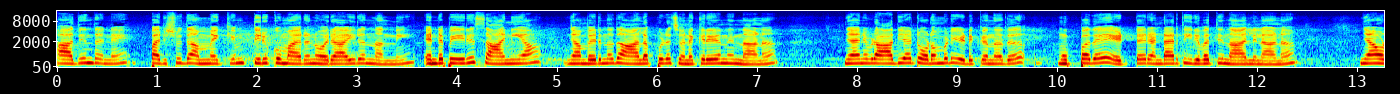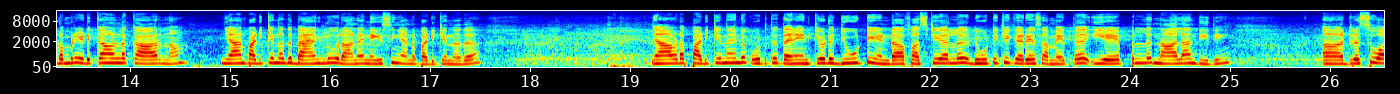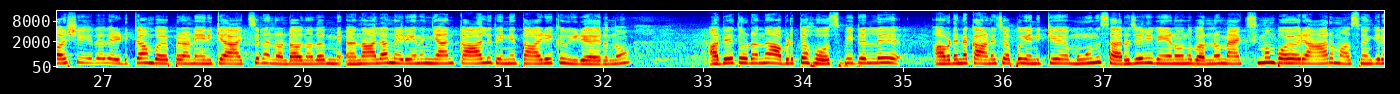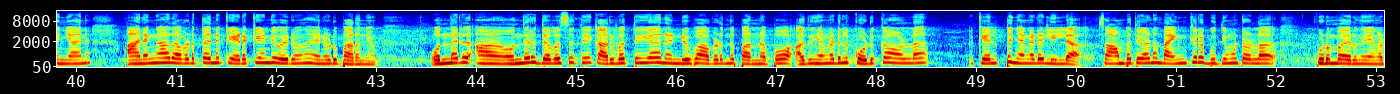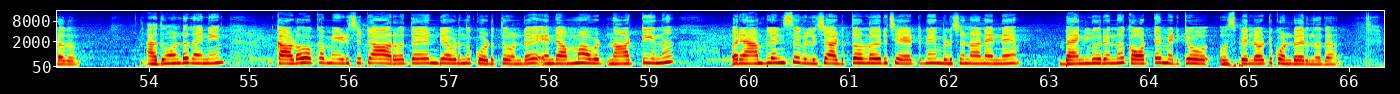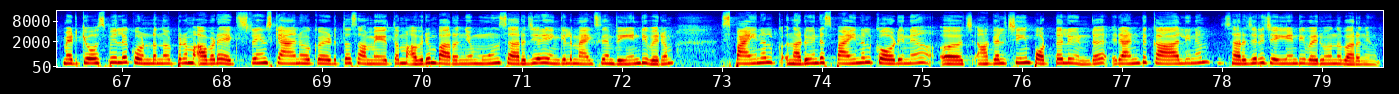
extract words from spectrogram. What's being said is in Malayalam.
ആദ്യം തന്നെ പരിശുദ്ധ അമ്മയ്ക്കും തിരുക്കുമാരൻ ഒരായിരം നന്ദി. എന്റെ പേര് സാനിയ. ഞാൻ വരുന്നത് ആലപ്പുഴ ചുനക്കരയിൽ നിന്നാണ്. ഞാനിവിടെ ആദ്യമായിട്ട് ഉടമ്പടി എടുക്കുന്നത് മുപ്പത് എട്ട് രണ്ടായിരത്തി ഇരുപത്തി നാലിനാണ് ഞാൻ ഉടമ്പടി എടുക്കാനുള്ള കാരണം ഞാൻ പഠിക്കുന്നത് ബാംഗ്ലൂരാണ് നേഴ്സിംഗ് ആണ് പഠിക്കുന്നത്. ഞാൻ അവിടെ പഠിക്കുന്നതിന്റെ കൂട്ടത്തിൽ തന്നെ എനിക്കിവിടെ ഡ്യൂട്ടി ഉണ്ട് ഫസ്റ്റ് ഇയറിൽ ഡ്യൂട്ടിക്ക് കയറിയ സമയത്ത് ഈ ഏപ്രിൽ നാലാം തീയതി ഡ്രസ്സ് വാഷ് ചെയ്തത് എടുക്കാൻ പോയപ്പോഴാണ് എനിക്ക് ആക്സിഡന്റ് ഉണ്ടാകുന്നത് നാലാം നിലയിൽ നിന്ന് ഞാൻ കാൽ തന്നെ താഴേക്ക് വീഴുമായിരുന്നു അതേ തുടർന്ന് അവിടുത്തെ ഹോസ്പിറ്റലിൽ അവിടെ തന്നെ കാണിച്ചപ്പോൾ എനിക്ക് മൂന്ന് സർജറി വേണമെന്ന് പറഞ്ഞു. മാക്സിമം പോയ ഒരു ആറ് മാസമെങ്കിലും ഞാൻ അനങ്ങാതെ അവിടെ തന്നെ കിടക്കേണ്ടി വരുമെന്ന് എന്നോട് പറഞ്ഞു. ഒന്നര ഒന്നര ദിവസത്തേക്ക് അറുപത്തയ്യായിരം രൂപ അവിടെ നിന്ന് പറഞ്ഞപ്പോൾ അത് ഞങ്ങളുടെ കൊടുക്കാനുള്ള കെൽപ്പ് ഞങ്ങളുടെ ഇല്ല. സാമ്പത്തികമായിട്ട് ഭയങ്കര ബുദ്ധിമുട്ടുള്ള കുടുംബമായിരുന്നു ഞങ്ങളുടേത് അതുകൊണ്ട് തന്നെയും കടമൊക്കെ മേടിച്ചിട്ട് ആ അറുപത്തേഴായിരം രൂപ അവിടെ നിന്ന് കൊടുത്തുകൊണ്ട് എന്റെ അമ്മ അവ നാട്ടിൽ നിന്ന് ഒരു ആംബുലൻസ് വിളിച്ച് അടുത്തുള്ള ഒരു ചേട്ടനെയും വിളിച്ചുകൊണ്ടാണ് എന്നെ ബാംഗ്ലൂരിൽ നിന്ന് കോട്ടയം മെഡിക്കൽ ഹോസ്പിറ്റലിലോട്ട് കൊണ്ടുവരുന്നത്. മെഡിക്കൽ ഹോസ്പിറ്റലിൽ കൊണ്ടുവന്നപ്പോഴും അവിടെ എക്സ്റേയും സ്കാനും ഒക്കെ എടുത്ത സമയത്തും അവരും പറഞ്ഞു മൂന്ന് സർജറി എങ്കിലും മാക്സിമം വേണ്ടി വരും. സ്പൈനൽ നടുവിന്റെ സ്പൈനൽ കോഡിന് അകൽച്ചയും പൊട്ടലും ഉണ്ട്. രണ്ട് കാലിനും സർജറി ചെയ്യേണ്ടി വരുമെന്ന് പറഞ്ഞു.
